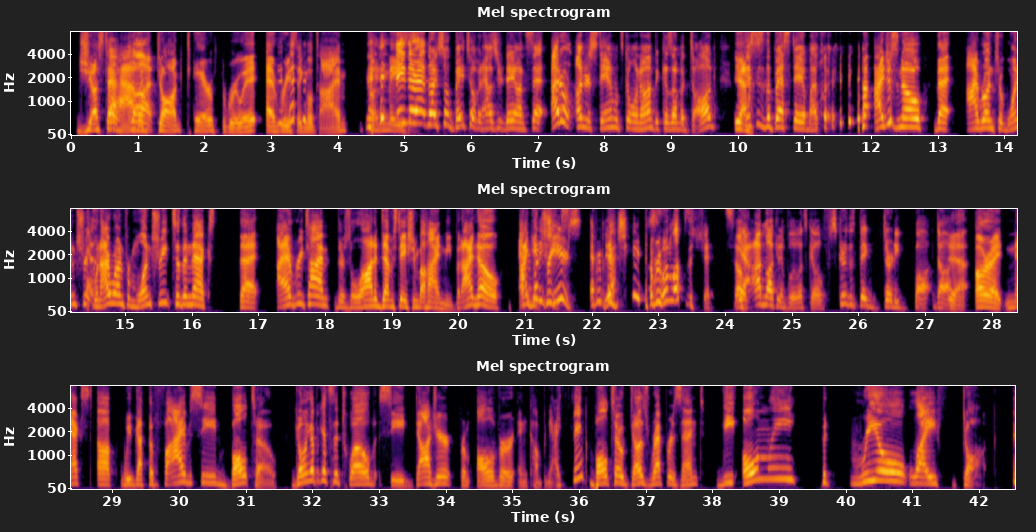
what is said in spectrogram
just to Oh, have God. a dog tear through it every single time? They- Amazing. They're, at- they're like, so Beethoven, how's your day on set? I don't understand what's going on because I'm a dog. Yeah. This is the best day of my life. I just know that I run to one treat when I run from one treat to the next. That I, every time there's a lot of devastation behind me, but I know Everybody cheers. Everybody Yeah. cheers. Everyone loves this shit. So Yeah, I'm locking in blue. Let's go. Screw this big dirty bo- dog. yeah. All right. Next up, we've got the five seed Balto going up against the 12 seed Dodger from Oliver and Company. I think Balto does represent the only real life dog,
